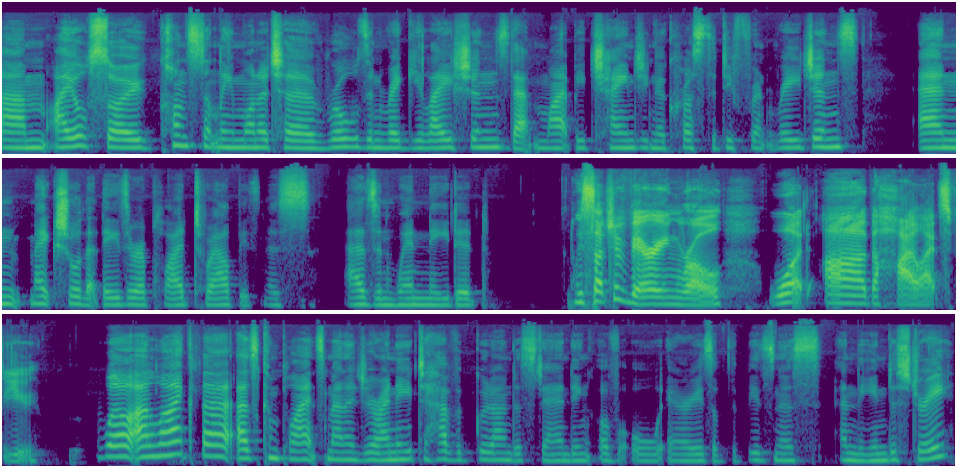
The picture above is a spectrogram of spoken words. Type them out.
Um, I also constantly monitor rules and regulations that might be changing across the different regions and make sure that these are applied to our business as and when needed. With such a varying role, what are the highlights for you? Well, I like that as compliance manager, I need to have a good understanding of all areas of the business and the industry.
